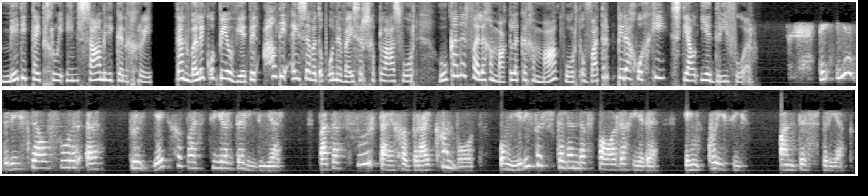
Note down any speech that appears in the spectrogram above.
met die tyd groei en saam met die kind groei, dan wil ek ook by jou weet met al die eise wat op onderwysers geplaas word, hoe kan dit vir hulle gemakliker gemaak word of watter pedagogie stel E3 voor? Die E3 stel voor 'n projekgebaseerde leer wat as voertuig gebruik gaan word om hierdie verskillende vaardighede en kwessies aan te spreek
